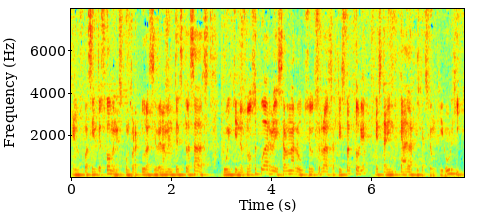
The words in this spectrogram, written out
En los pacientes jóvenes con fracturas severamente desplazadas o en quienes no se pueda realizar una reducción cerrada satisfactoria, estará indicada la fijación quirúrgica.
